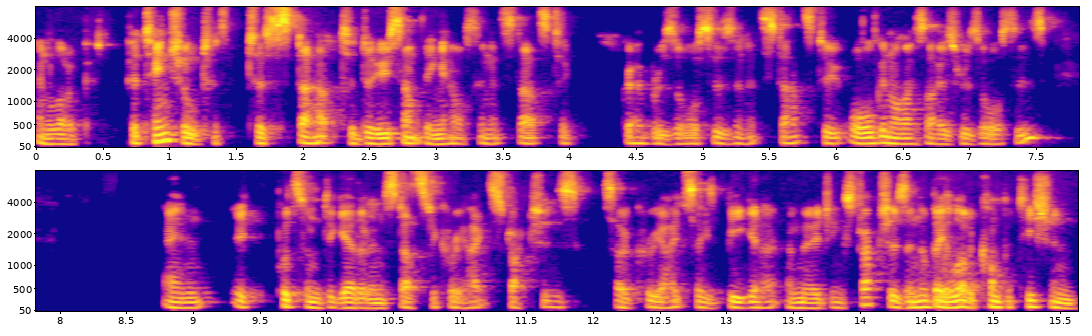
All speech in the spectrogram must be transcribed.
and a lot of potential to, to start to do something else, and it starts to grab resources and it starts to organise those resources and it puts them together and starts to create structures. So it creates these bigger emerging structures, and there'll be a lot of competition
